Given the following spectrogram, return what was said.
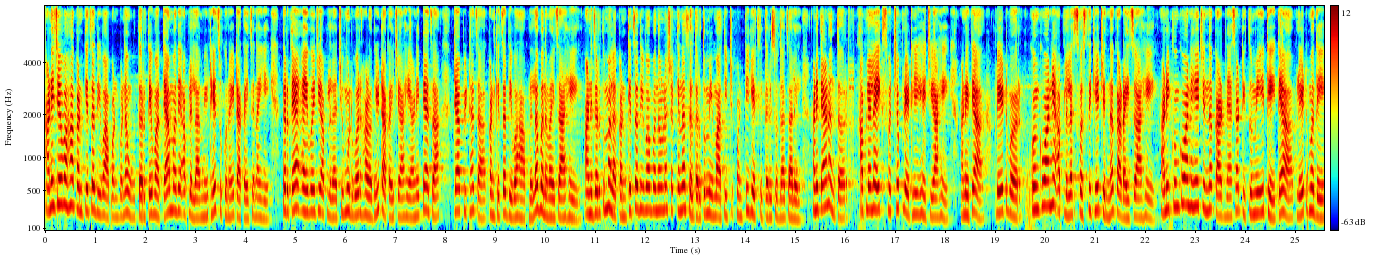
आणि जेव्हा हा कणकेचा दिवा आपण बनवू तर तेव्हा त्यामध्ये आपल्याला मीठ हे चुकूनही टाकायचं नाही आहे तर त्याऐवजी आपल्याला चिमूटभर हळदही टाकायची आहे आणि त्याचा त्या पिठाचा कणकेचा दिवा हा आपल्याला बनवायचा आहे. आणि जर तुम्हाला कणकेचा दिवा बनवणं शक्य नसेल तर तुम्ही मातीची पणती घेतली तरी सुद्धा चालेल. आणि त्यानंतर आपल्याला एक स्वच्छ प्लेट ही घ्यायची आहे आणि त्या प्लेटवर कुंकवाने आपल्याला स्वस्तिक हे चिन्ह काढायचं आहे. आणि कुंकवाने हे चिन्ह काढण्यासाठी तुम्ही इथे त्या प्लेटमध्ये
